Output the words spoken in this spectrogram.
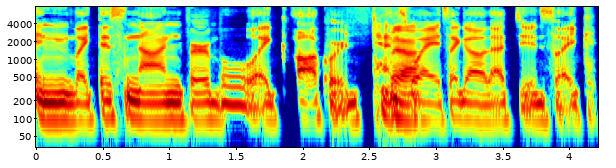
in like this non-verbal like awkward tense Yeah. way it's like oh that dude's like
